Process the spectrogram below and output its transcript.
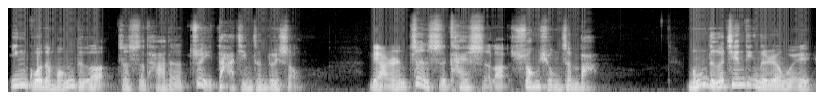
英国的蒙德则是他的最大竞争对手，俩人正式开始了双雄争霸。蒙德坚定地认为，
